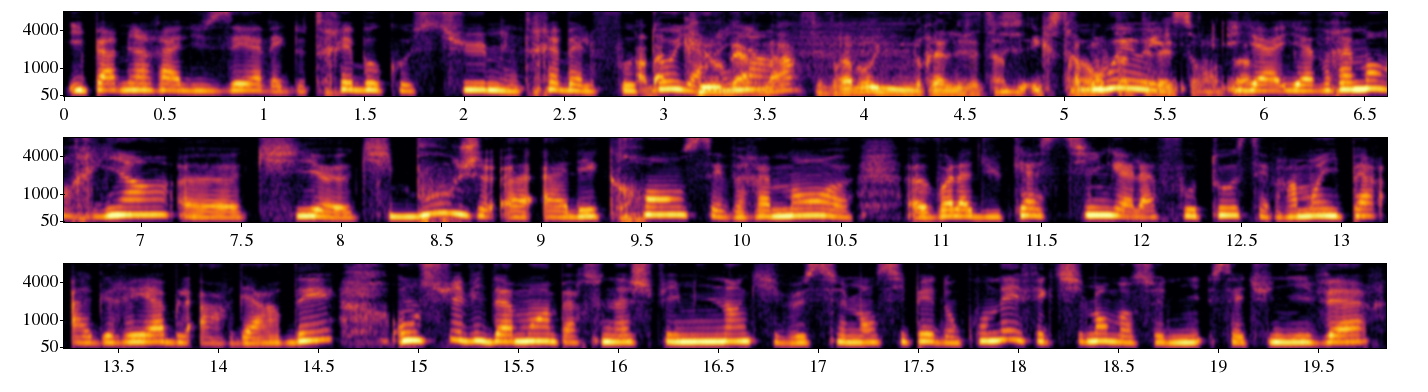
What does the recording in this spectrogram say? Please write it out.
hyper bien réalisée avec de très beaux costumes, une très belle photo. Ah bah, il y a rien... Bernard, c'est vraiment une réalisatrice extrêmement oui, intéressante. Il y, a, il y a vraiment rien euh, qui qui bouge à, à l'écran. C'est vraiment voilà du casting à la photo. C'est vraiment hyper agréable à regarder. On suit évidemment un personnage féminin qui veut s'émanciper. Donc on est effectivement dans ce, cet univers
